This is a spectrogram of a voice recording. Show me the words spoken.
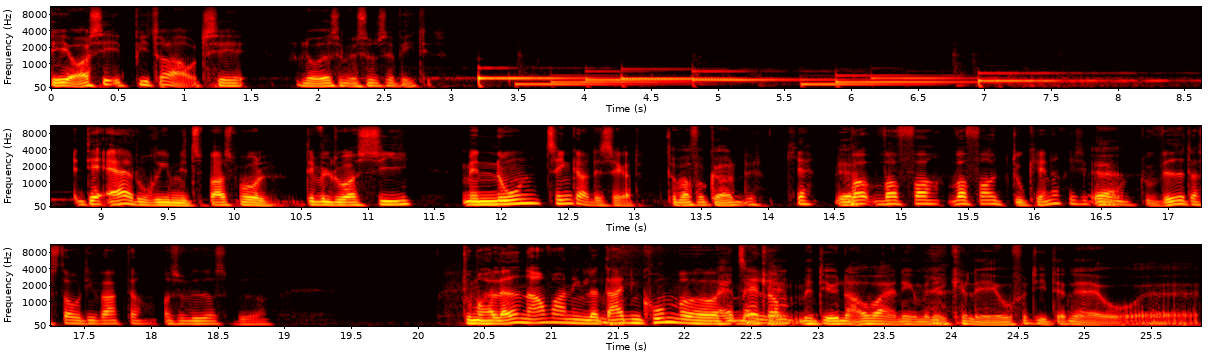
det er også et bidrag til noget, som jeg synes er vigtigt. Det er et urimeligt spørgsmål. Det vil du også sige. Men nogen tænker det sikkert. Så hvorfor gør det? Ja. ja. Hvor, hvorfor, hvorfor? Du kender risikoen. Ja. Du ved, der står de vagter, og så videre, og så videre. Du må have lavet en afvejning, eller dig og din kone må have talt kan, om... Men det er jo en afvejning, man ikke kan lave, fordi den er jo... Øh,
